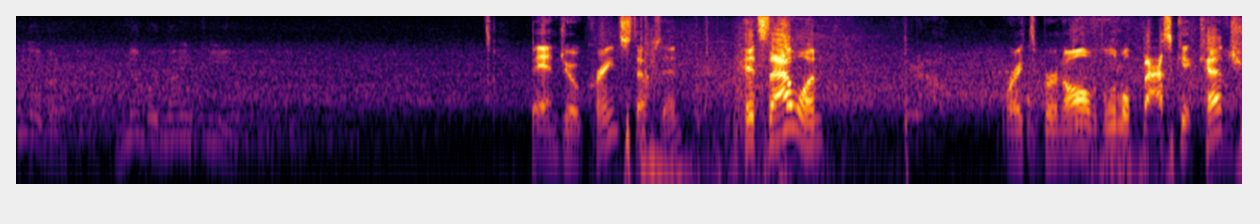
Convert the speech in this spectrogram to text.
fielder, number 19. Banjo Crane steps in, hits that one. Right to Bernal with a little basket catch.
